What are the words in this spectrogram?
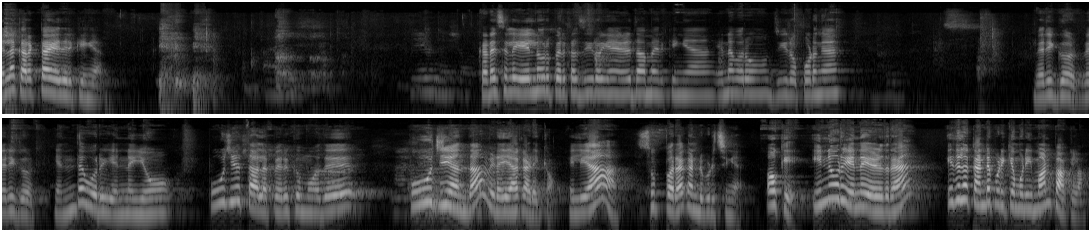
எல்லாம் கரெக்டாக எழுதியிருக்கீங்க. கடைசியில் எழுநூறு பெருக்கள் ஜீரோ ஏன் எழுதாமல் இருக்கீங்க? என்ன வரும்? ஜீரோ போடுங்க. வெரி குட் வெரி குட் எந்த ஒரு எண்ணையும் பூஜ்ஜியத்தால் பெருக்கும் போது பூஜ்ஜியம் தான் விடையாக கிடைக்கும். இல்லையா? சூப்பராக கண்டுபிடிச்சிங்க. ஓகே இன்னொரு எண்ணெய் எழுதுறேன். இதில் கண்டுபிடிக்க முடியுமான்னு பார்க்கலாம்.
